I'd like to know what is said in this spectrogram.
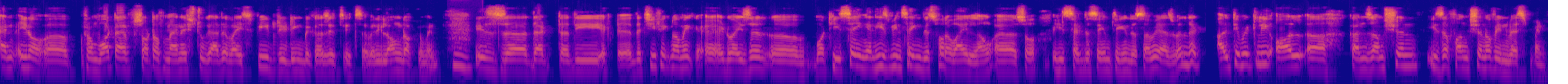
And you know, uh, from what I've sort of managed to gather by speed reading, because it's it's a very long document, is uh, that uh, the the chief economic advisor, uh, what he's saying, and he's been saying this for a while now. Uh, so he said the same thing in the survey as well that ultimately all uh, consumption is a function of investment.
